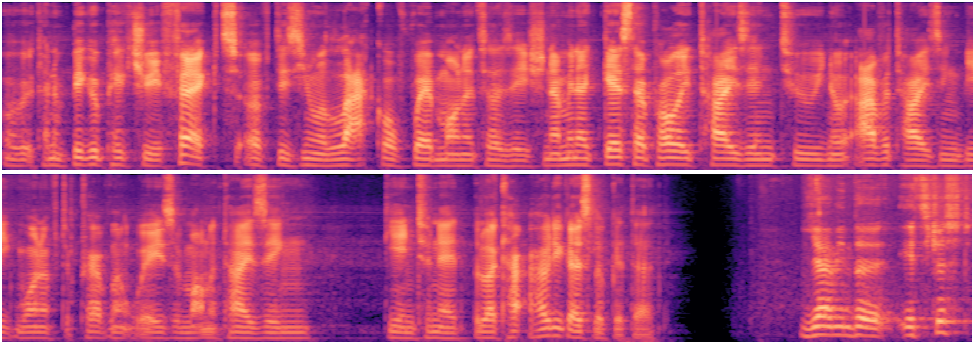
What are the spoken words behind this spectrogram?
or kind of bigger picture effects of this you know lack of web monetization. I mean, I guess that probably ties into you know advertising being one of the prevalent ways of monetizing the internet. But like, how, how do you guys look at that? Yeah, I mean, the it's just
